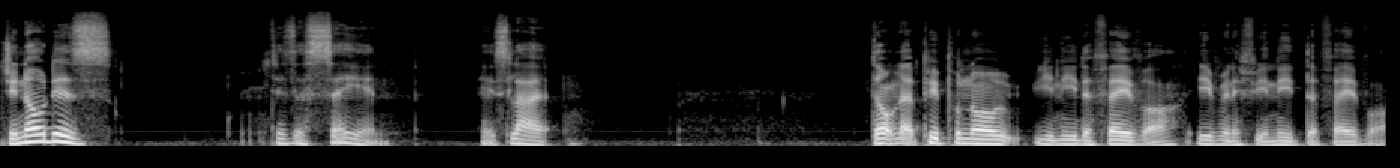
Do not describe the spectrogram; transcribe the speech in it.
Do you know there's there's a saying. It's like don't let people know you need a favor, even if you need the favor.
